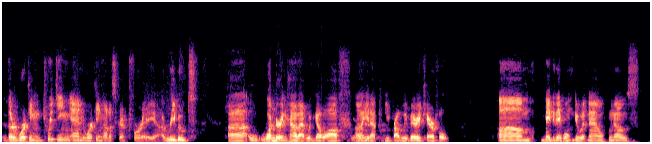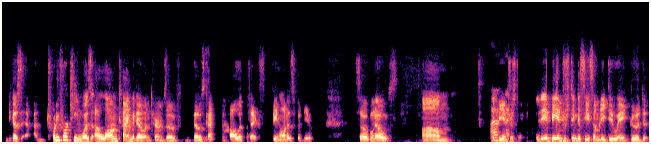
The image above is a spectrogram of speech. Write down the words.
They're working, tweaking, and working on a script for a uh, reboot. Uh, wondering how that would go off. Uh, you'd have to be probably very careful. Um, maybe they won't do it now. Who knows? Because uh, 2014 was a long time ago in terms of those kind of politics. To be Yeah. honest with you, so who knows? Um, it'd be I- I- interesting. It'd be interesting to see somebody do a good,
